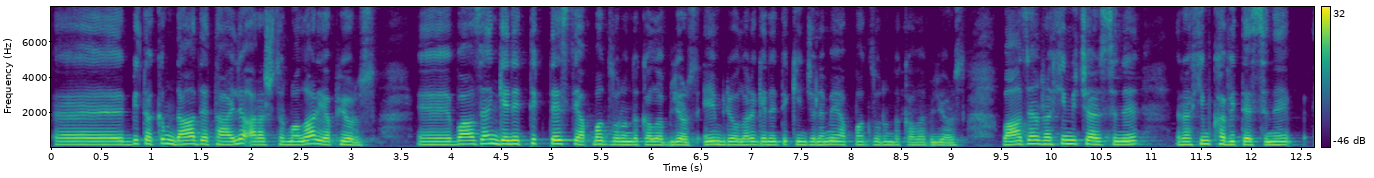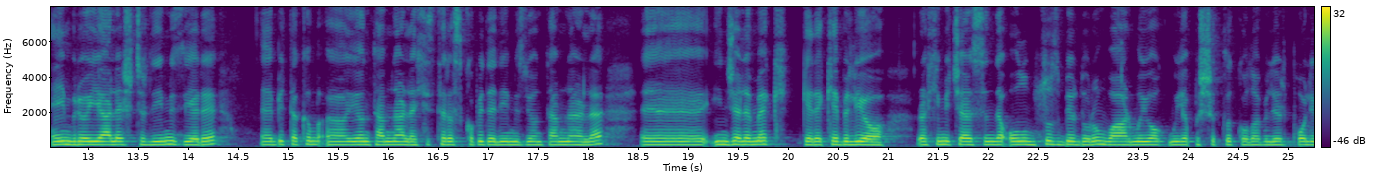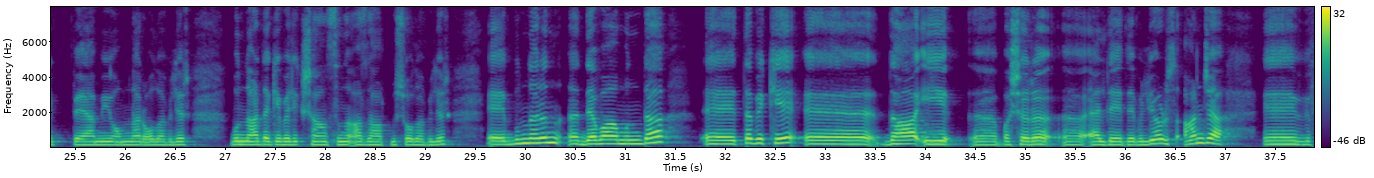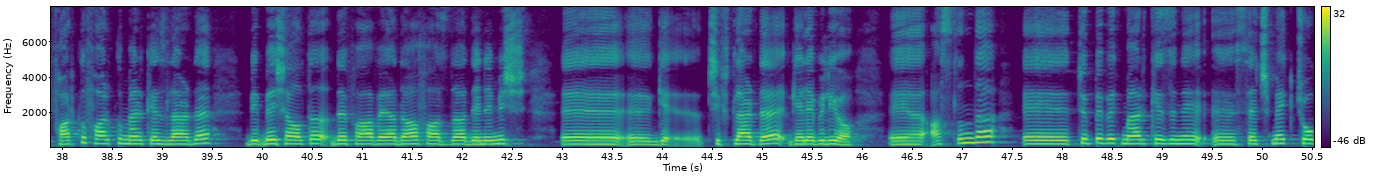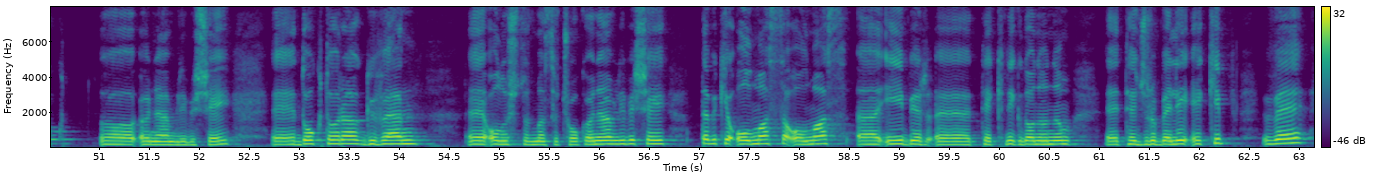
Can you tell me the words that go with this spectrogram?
bir takım daha detaylı araştırmalar yapıyoruz. Ee, bazen genetik test yapmak zorunda kalabiliyoruz. Embriyolara genetik inceleme yapmak zorunda kalabiliyoruz. Bazen rahim içerisini, rahim kavitesini, embriyoyu yerleştirdiğimiz yeri e, bir takım e, yöntemlerle, histeroskopi dediğimiz yöntemlerle e, incelemek gerekebiliyor. Rahim içerisinde olumsuz bir durum var mı yok mu? Yapışıklık olabilir, polip veya miyomlar olabilir. Bunlar da gebelik şansını azaltmış olabilir. Bunların devamında e, tabii ki e, daha iyi e, başarı e, elde edebiliyoruz. Ancak e, farklı farklı merkezlerde bir 5-6 defa veya daha fazla denemiş e, e, çiftler de gelebiliyor. E, aslında e, tüp bebek merkezini e, seçmek çok e, önemli bir şey. E, doktora güven e, oluşturması çok önemli bir şey. Tabii ki olmazsa olmaz e, iyi bir e, teknik donanım, e, tecrübeli ekip ve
